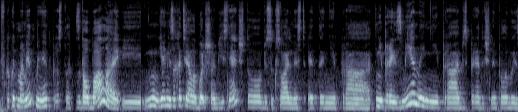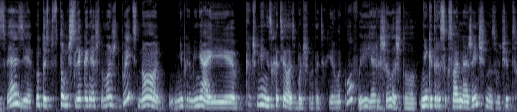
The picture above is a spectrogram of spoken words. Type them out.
в какой-то момент меня это просто задолбало, и ну, я не захотела больше объяснять, что бисексуальность это не про, не про измены, не про беспорядочные половые связи. Ну, то есть в том числе, конечно, может быть, но не про меня. И Короче, мне не захотелось больше вот этих ярлыков, и я решила, что не гетеросексуальная женщина звучит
